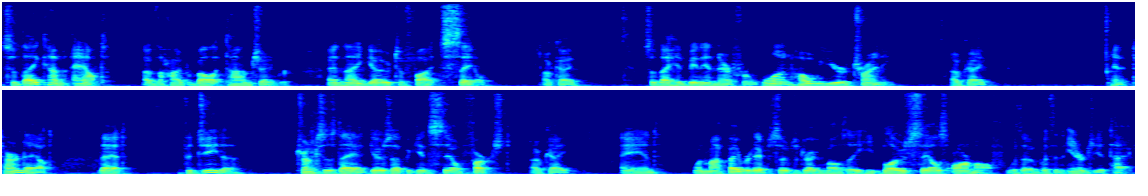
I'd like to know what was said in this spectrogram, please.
So they come out of the hyperbolic time chamber and they go to fight Cell. Okay. So they had been in there for one whole year of training. Okay. And it turned out that Vegeta, Trunks' dad, goes up against Cell first. Okay and one of my favorite episodes of Dragon Ball Z, he blows Cell's arm off with a with an energy attack.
